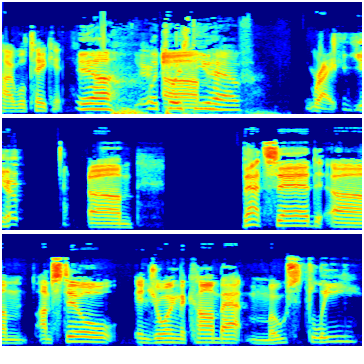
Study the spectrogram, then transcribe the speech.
I will take it. Yeah. What choice do you Um, have? Right. Yep. Um, that said, um, I'm still enjoying the combat mostly.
